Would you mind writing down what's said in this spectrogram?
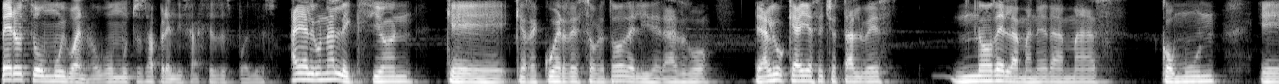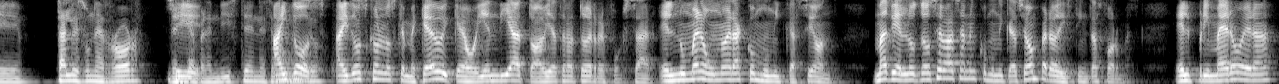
pero estuvo muy buena, hubo muchos aprendizajes después de eso. ¿Hay alguna lección que, que recuerdes, sobre todo de liderazgo, de algo que hayas hecho tal vez no de la manera más común, eh, tal vez un error del que aprendiste en ese hay momento? Hay dos, hay dos con los que me quedo y que hoy en día todavía trato de reforzar. El número uno era comunicación. Más bien, los dos se basan en comunicación, pero de distintas formas. El primero era,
